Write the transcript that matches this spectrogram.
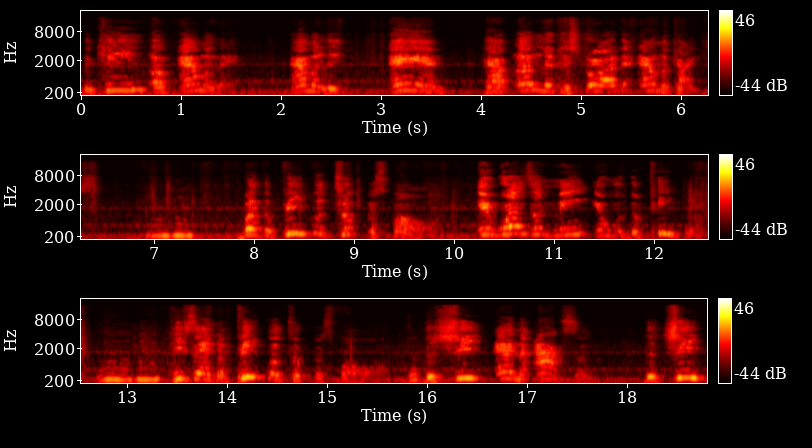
the king of Amalek, Amalek, and have utterly destroyed the Amalekites. Mm-hmm. But the people took the spoil. It wasn't me, it was the people. Mm-hmm. He said the people took the spoil, The sheep and the oxen, the chief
